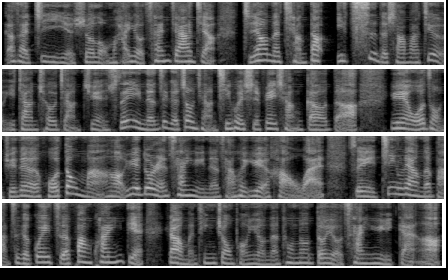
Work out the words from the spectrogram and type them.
刚才志毅也说了，我们还有参加奖，只要呢抢到一次的沙发就有一张抽奖券，所以呢这个中奖机会是非常高的啊，因为我。总觉得活动嘛，哈，越多人参与呢，才会越好玩，所以尽量的把这个规则放宽一点，让我们听众朋友呢，通通都有参与感啊。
